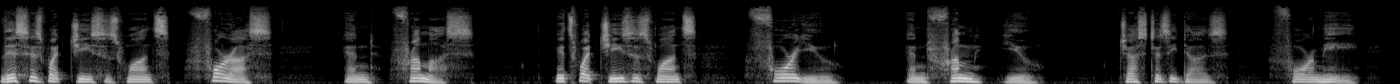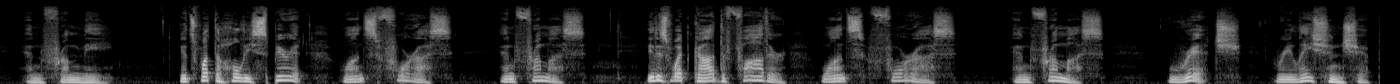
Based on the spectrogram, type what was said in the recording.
this is what Jesus wants for us and from us. It's what Jesus wants for you and from you, just as he does for me and from me. It's what the Holy Spirit wants for us and from us. It is what God the Father wants for us and from us rich relationship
